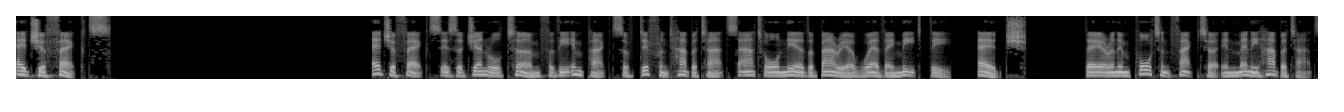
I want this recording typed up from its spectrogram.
Edge effects Edge effects is a general term for the impacts of different habitats at or near the barrier where they meet, the edge. They are an important factor in many habitats,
